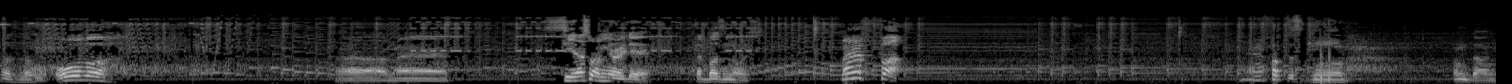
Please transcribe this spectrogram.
That was level over. Ah, man. See, that's what I mean right there. That buzzing noise. Man, fuck. Man, fuck this game. I'm done.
